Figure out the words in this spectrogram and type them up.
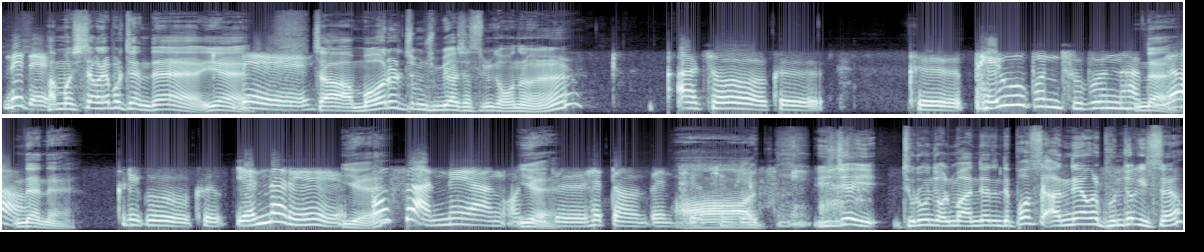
네네. 한번 시작을 해볼 텐데, 예. 네. 자, 뭐를 좀 준비하셨습니까, 오늘? 아, 저, 그, 그, 배우분 두 분 하고요. 네, 네네. 그리고 그 옛날에 예. 버스 안내양 언니들 했던 멘트 아, 준비했습니다. 이제 이- 들어온 지 얼마 안 됐는데 버스 안내양을 본 적이 있어요?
